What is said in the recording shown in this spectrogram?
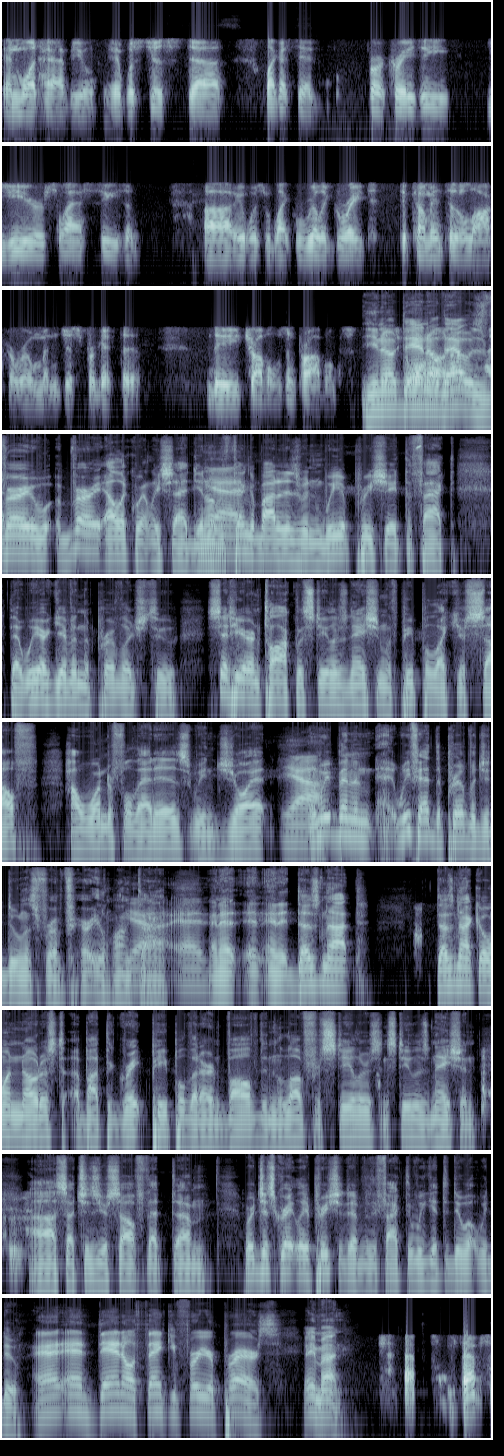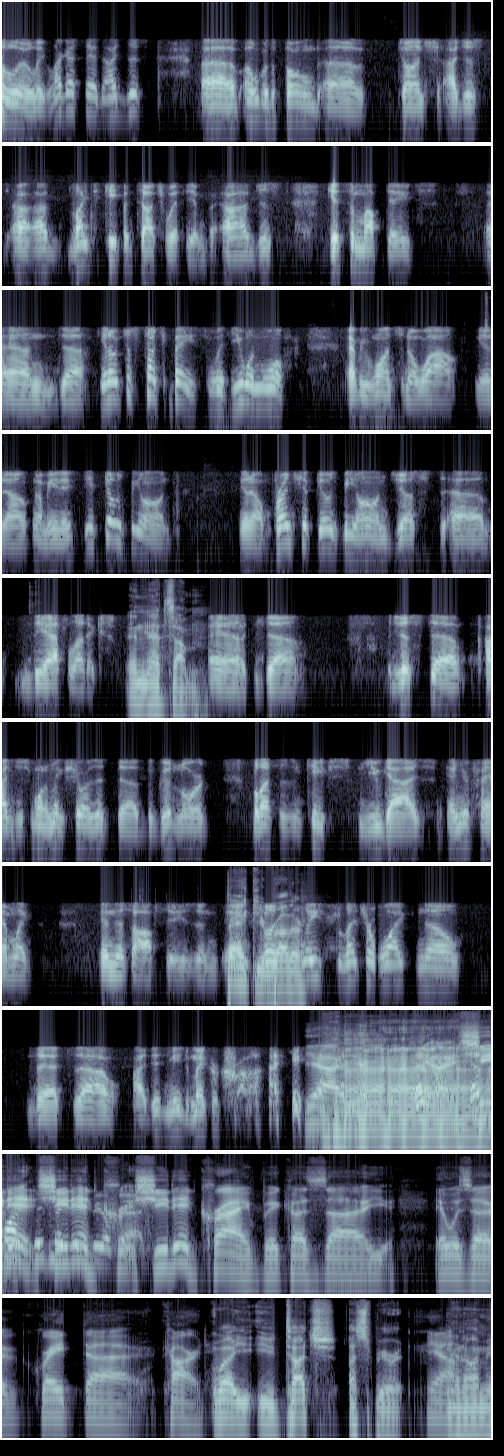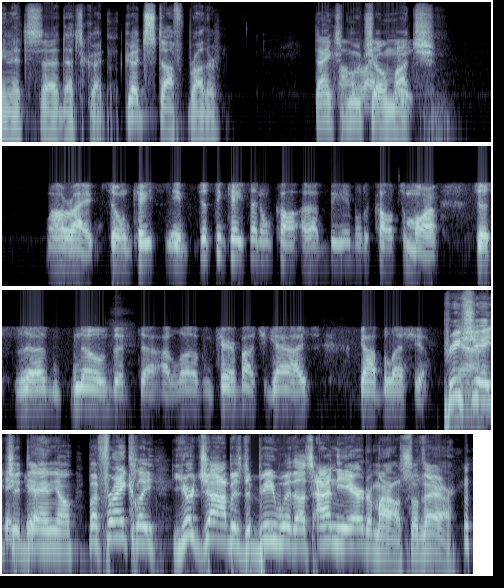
and what have you. It was just uh, like I said, for a crazy year slash season. Uh, it was like really great to come into the locker room and just forget the the troubles and problems. You know, that's going Dano, on that was very, very eloquently said. You know, Yeah. the thing about it is when we appreciate the fact that we are given the privilege to sit here and talk with Steelers Nation with people like yourself. How wonderful that is! We enjoy it. Yeah. and we've been in, we've had the privilege of doing this for a very long Yeah, time, and- and it and, and it does not does not go unnoticed about the great people that are involved in the love for Steelers and Steelers Nation, uh, such as yourself. That um, we're just greatly appreciative of the fact that we get to do what we do. And and Dano, thank you for your prayers. Amen. Absolutely. Like I said, I just uh, over the phone, uh, John. I just uh, I'd like to keep in touch with you. Uh, just get some updates, and uh, you know, just touch base with you and Wolf every once in a while. You know, I mean, it, it goes beyond. You know, friendship goes beyond just uh, the athletics And that's something. and uh, just uh, I just want to make sure that uh, the good Lord blesses and keeps you guys and your family in this off season. Thank and you, brother. Please let your wife know that uh, I didn't mean to make her cry. Yeah, Yeah, yeah, that she part did. did She did. Cr- she did cry because uh, it was a great uh, card. Well, you, you touch a spirit. Yeah. You know, I mean, it's uh, that's good. Good stuff, brother. Thanks All mucho right, hey. much. All right. So in case, if, just in case I don't call, uh, be able to call tomorrow, just uh, know that uh, I love and care about you guys. God bless you. Appreciate Yeah. you, Take care. Daniel. But frankly, your job is to be with us on the air tomorrow. So there.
